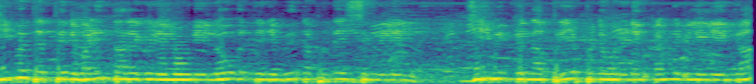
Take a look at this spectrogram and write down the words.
ജീവിതത്തിന്റെ വഴിത്തറകളിലൂടെ ലോകത്തിന്റെ വിവിധ പ്രദേശങ്ങളിൽ ജീവിക്കുന്ന പ്രിയപ്പെട്ടവരുടെ കണ്ണുകളിലേക്ക്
